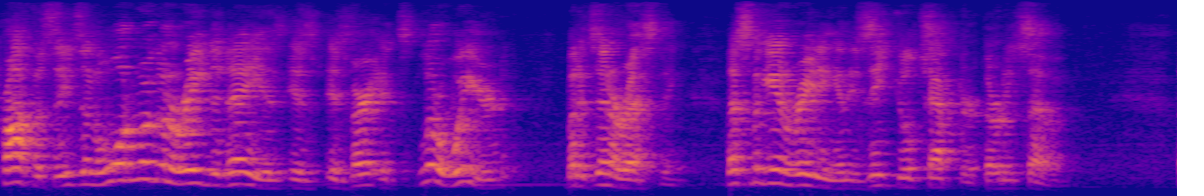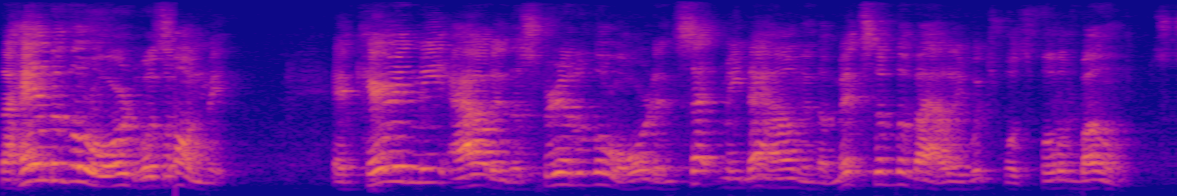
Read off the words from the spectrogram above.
prophecies, and the one we're going to read today is, is, is very, it's a little weird, but it's interesting. Let's begin reading in Ezekiel chapter 37. The hand of the Lord was on me and carried me out in the spirit of the Lord, and set me down in the midst of the valley which was full of bones,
